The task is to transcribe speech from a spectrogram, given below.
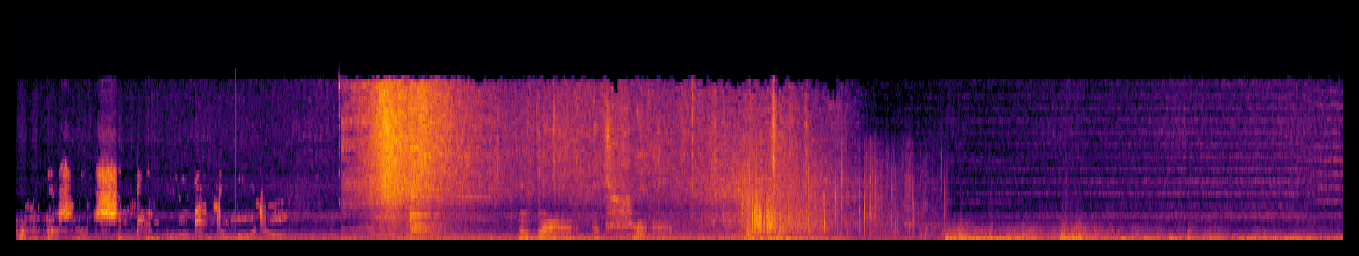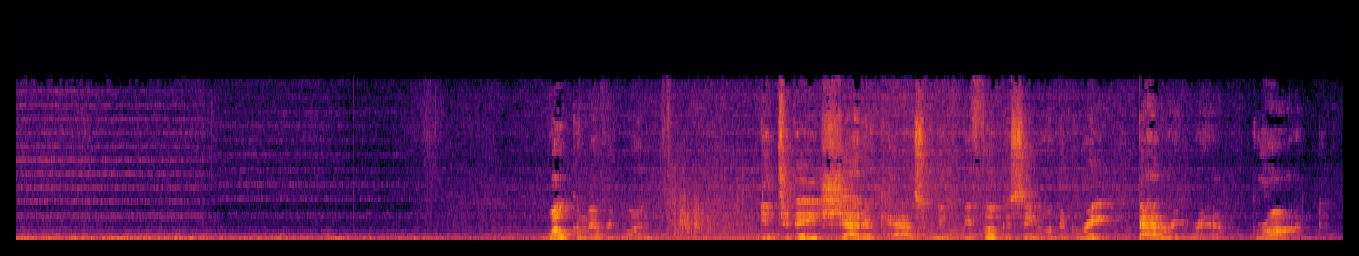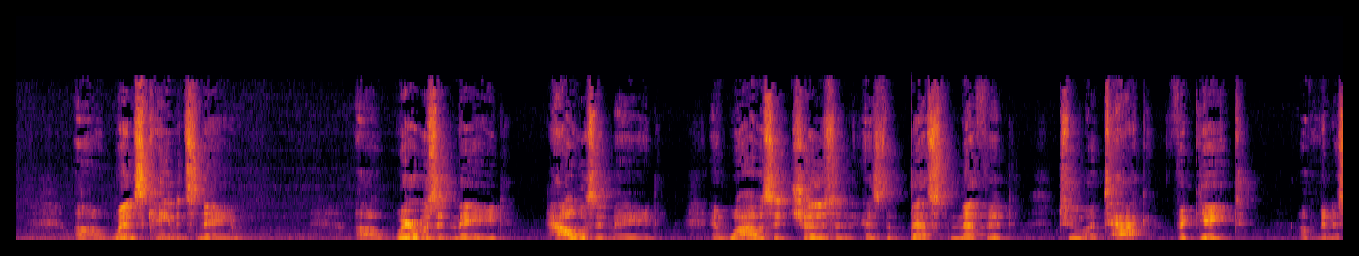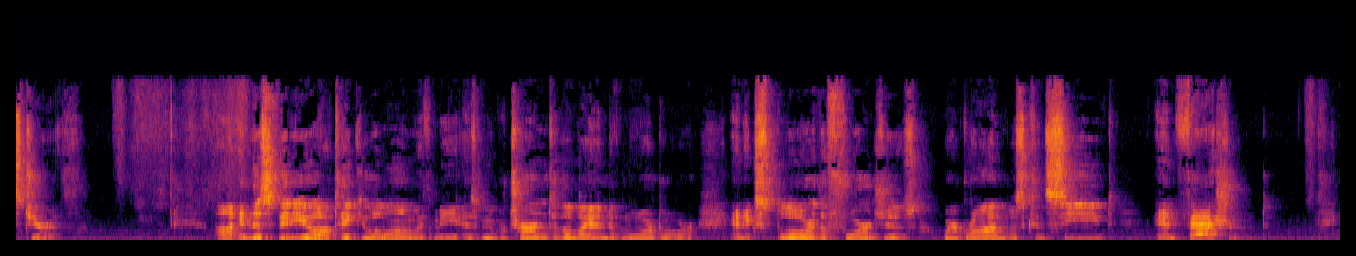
and does not simply walk into Mordor. The land of shadow. Welcome, everyone. In today's Shadowcast, we will be focusing on the great battering ram, Grond. Uh, whence came its name? Uh, where was it made? How was it made? And why was it chosen as the best method to attack the gate of Minas Tirith? Uh, in this video, I'll take you along with me as we return to the land of Mordor and explore the forges where Grond was conceived and fashioned.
